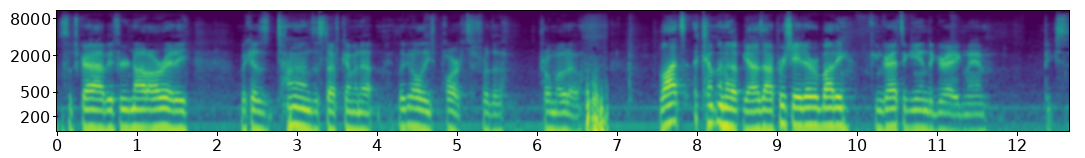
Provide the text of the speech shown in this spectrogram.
subscribe if you're not already, because tons of stuff coming up. Look at all these parts for the Promoto. Lots coming up, guys. I appreciate everybody. Congrats again to Greg, man. Peace.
